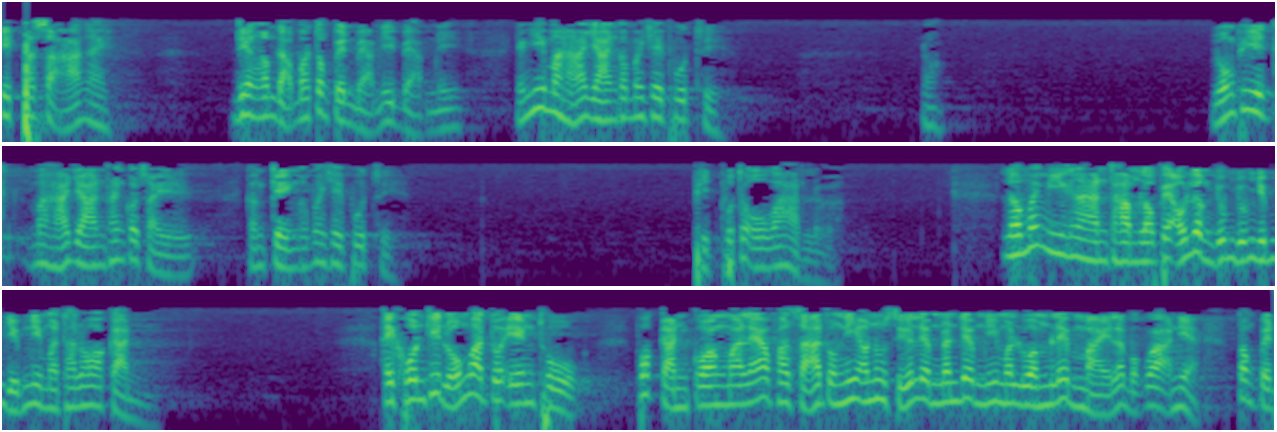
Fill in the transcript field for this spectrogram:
ติดภาษาไง เรียงลำดับว่าต้องเป็นแบบนี้แบบนี้ อย่างนี้มหายานก็ไม่ใช่พุทธสิเนาะหลวงพี่มหายานท่านก็ใส่กางเกงก็ไม่ใช่พุทธสิ ผิดพุทธโอวาทเลยเราไม่มีงานทำเราไปเอาเรื่องยุมยุมยิมยิมนี่มาทะเลาะกัน ไอคนที่หลงว่าตัวเองถูกเพราะกันกองมาแล้วภาษาตรงนี้เอาหนังสือเล่มนั้นเล่มนี้มารวมเล่มใหม่ แล้วบอกว่าเนี่ยต้องเป็น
